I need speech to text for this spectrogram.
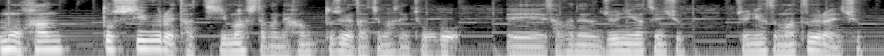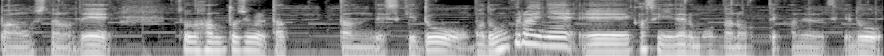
もう半年ぐらい経ちましたかね。半年ぐらい経ちましたね。ちょうど、えー昨年の12月に出、12月末ぐらいに出版をしたので、ちょうど半年ぐらい経ったんですけど、まあ、どんくらいね、えー稼ぎになるもんなのって感じなんですけど、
